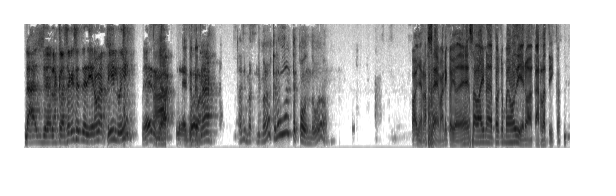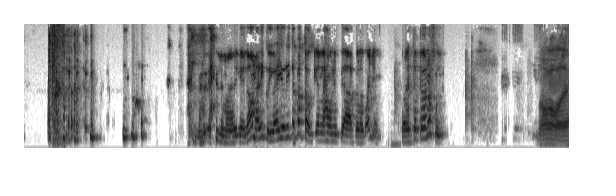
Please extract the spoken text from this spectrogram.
la- las clases que se te dieron a ti, Luis, verga. Ah, bien, huevona. Ah, Limón, ¿qué le dio el taekwondo, weón? Coño, no sé, marico. Yo dejé esa vaina después que me jodieron acá ratica. Le que no, marico, iba a ir ahorita para Tokio en las Olimpiadas, pero coño, por este pedo no fui. No.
